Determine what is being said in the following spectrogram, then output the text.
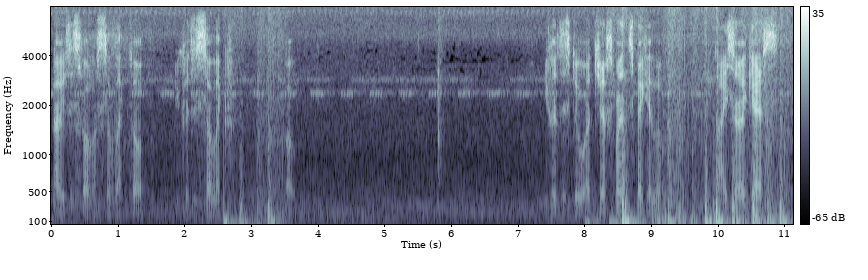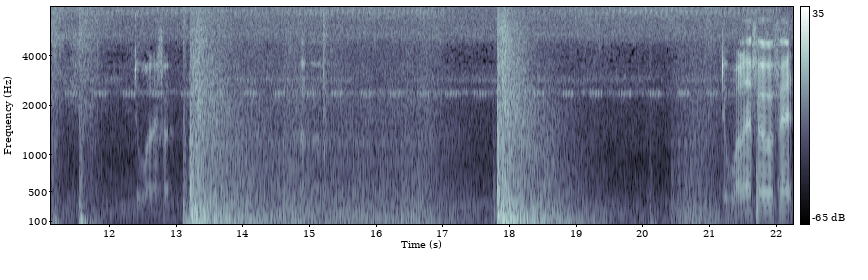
Now you just gotta select. You could just select oh. You could just do adjustments, make it look nicer I guess. With it.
